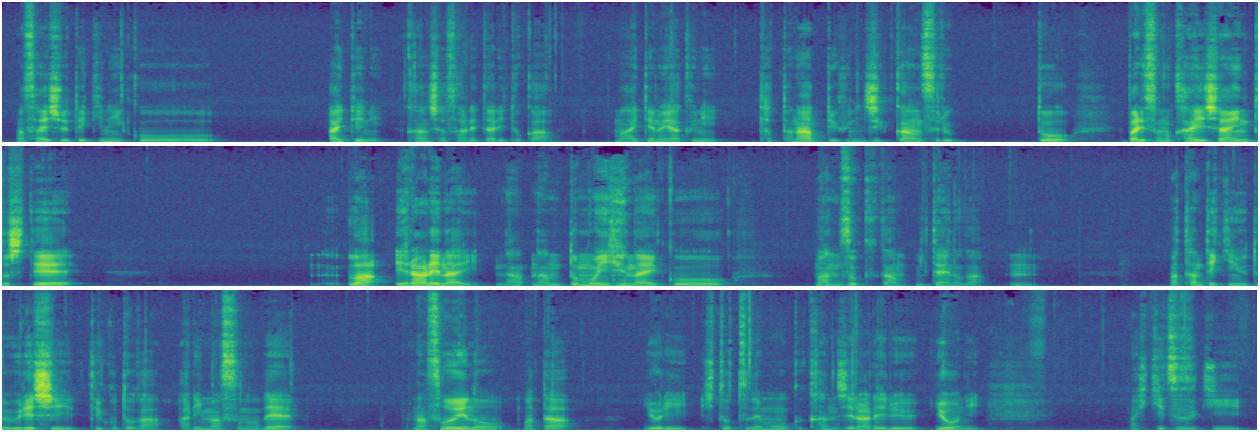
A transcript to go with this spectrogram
まあ、最終的にこう相手に感謝されたりとか、まあ、相手の役に立ったなっていうふうに実感するとやっぱりその会社員としては得られない何とも言えないこう満足感みたいのが、うん、まあ、端的に言うと嬉しいっていうことがありますので、まあ、そういうのをまたより一つでも多く感じられるように、まあ、引き続き、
